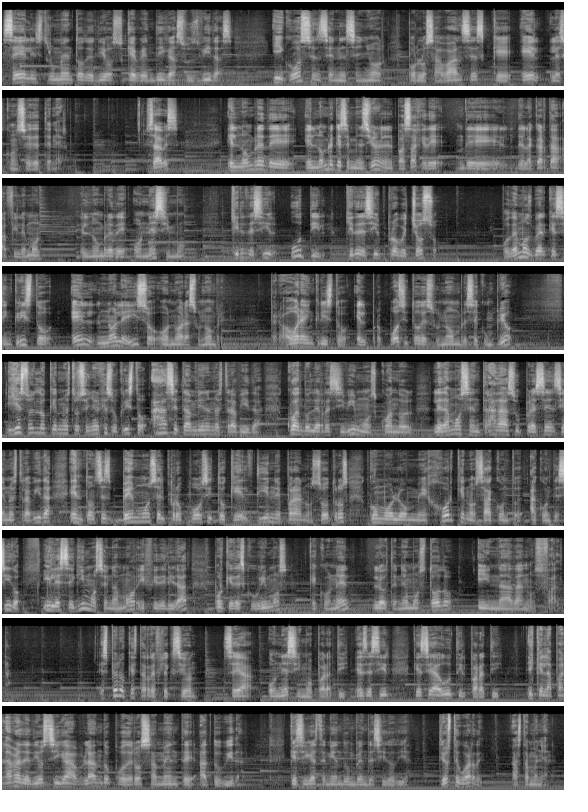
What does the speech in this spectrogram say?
Sé el instrumento de Dios que bendiga sus vidas y gócense en el Señor por los avances que Él les concede tener. ¿Sabes? El nombre, de, el nombre que se menciona en el pasaje de, de la carta a Filemón, el nombre de Onésimo, quiere decir útil, quiere decir provechoso. Podemos ver que sin Cristo Él no le hizo honor a su nombre, pero ahora en Cristo el propósito de su nombre se cumplió y eso es lo que nuestro Señor Jesucristo hace también en nuestra vida. Cuando le recibimos, cuando le damos entrada a su presencia en nuestra vida, entonces vemos el propósito que Él tiene para nosotros como lo mejor que nos ha acontecido. Y le seguimos en amor y fidelidad porque descubrimos que con Él lo tenemos todo y nada nos falta. Espero que esta reflexión sea onésimo para ti, es decir, que sea útil para ti y que la palabra de Dios siga hablando poderosamente a tu vida. Que sigas teniendo un bendecido día. Dios te guarde. Hasta mañana.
